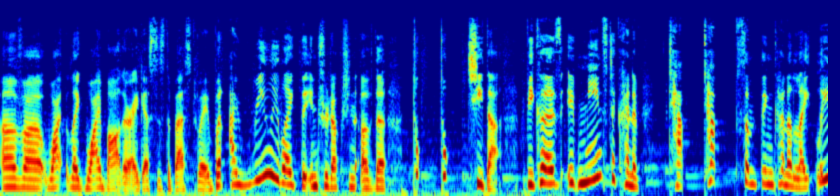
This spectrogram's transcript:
of uh, why, like, why bother? I guess is the best way. But I really like the introduction of the 톡 톡 치다 because it means to kind of tap tap something kind of lightly.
